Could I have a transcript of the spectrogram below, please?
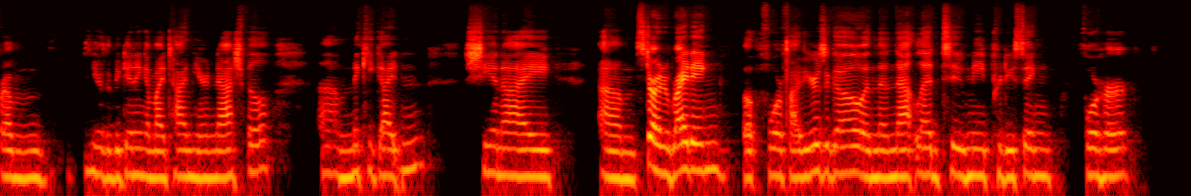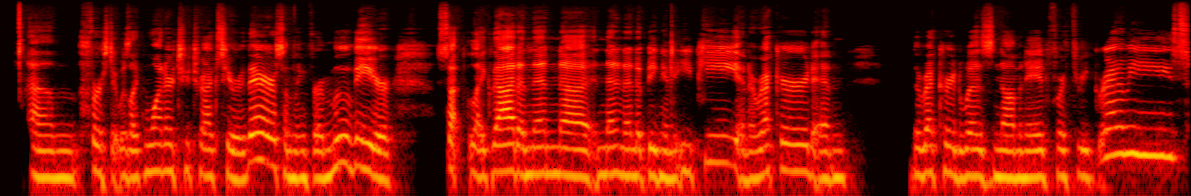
from near the beginning of my time here in Nashville, um, Mickey Guyton. She and I um, started writing about four or five years ago, and then that led to me producing for her. Um, first, it was like one or two tracks here or there, something for a movie or like that, and then uh, and then it ended up being an EP and a record, and the record was nominated for three Grammys,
